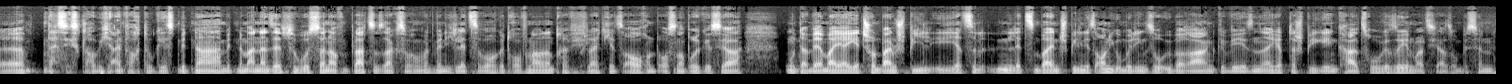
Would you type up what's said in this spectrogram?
das ist, glaube ich, einfach, du gehst mit einer, mit einem anderen Selbstbewusstsein auf den Platz und sagst so, wenn ich letzte Woche getroffen habe, dann treffe ich vielleicht jetzt auch. Und Osnabrück ist ja, und dann wären wir ja jetzt schon beim Spiel, jetzt in den letzten beiden Spielen jetzt auch nicht unbedingt so überragend gewesen. Ne? Ich habe das Spiel gegen Karlsruhe gesehen, weil es ja so ein bisschen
